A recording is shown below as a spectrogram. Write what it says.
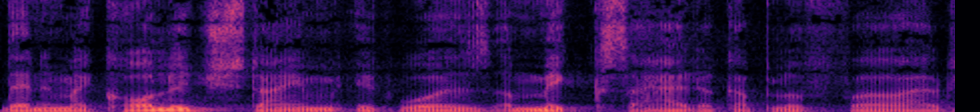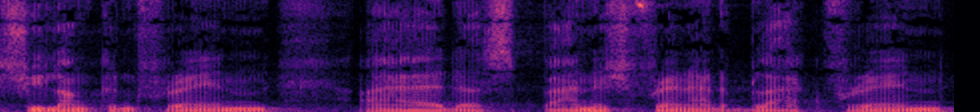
Then in my college time, it was a mix. I had a couple of, uh, I had a Sri Lankan friend, I had a Spanish friend, I had a black friend,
